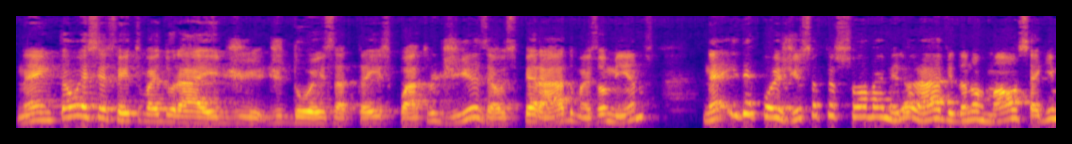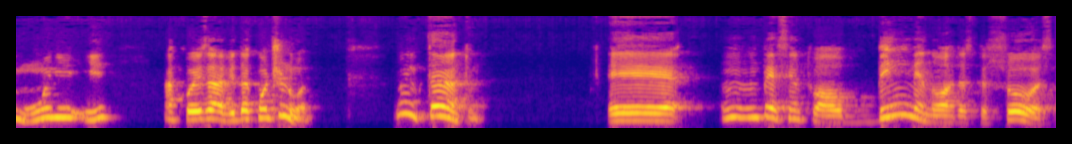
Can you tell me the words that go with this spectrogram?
Né? Então, esse efeito vai durar aí de, de dois a três, quatro dias, é o esperado, mais ou menos. Né? E depois disso, a pessoa vai melhorar, a vida normal, segue imune e a coisa, a vida continua. No entanto, é, um, um percentual bem menor das pessoas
